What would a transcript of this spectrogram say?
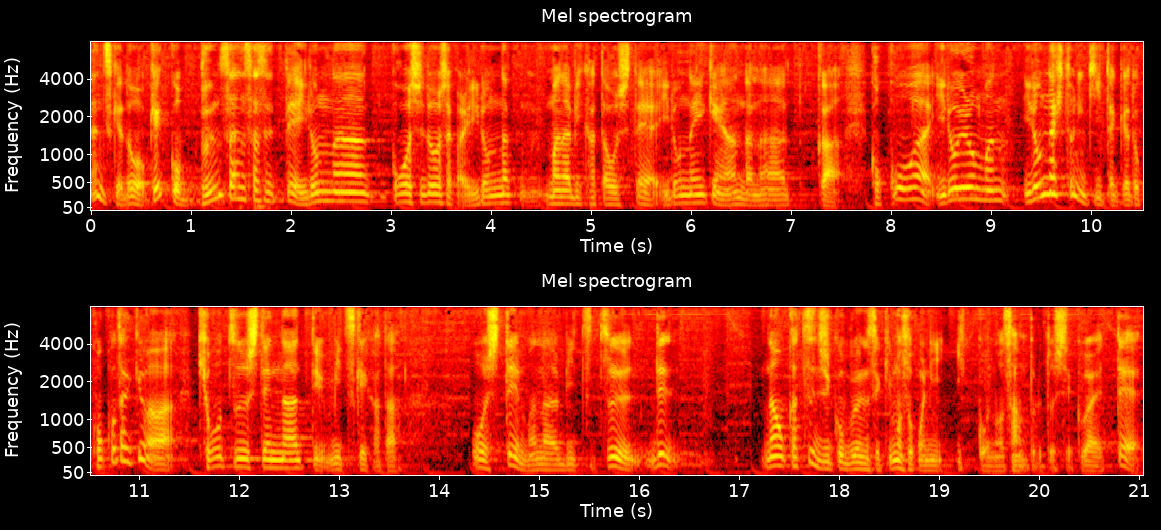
なんですけど結構分散させていろんなこう指導者からいろんな学び方をしていろんな意見あんだなとかここはいろいろまいろんな人に聞いたけどここだけは共通してんなっていう見つけ方をして学びつつでなおかつ自己分析もそこに1個のサンプルとして加えて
